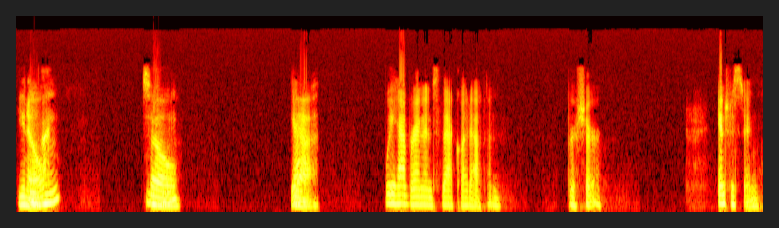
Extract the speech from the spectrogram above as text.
you know. Mhm. So Mhm. Yeah. yeah. We have run into that quite often, for sure. Interesting.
